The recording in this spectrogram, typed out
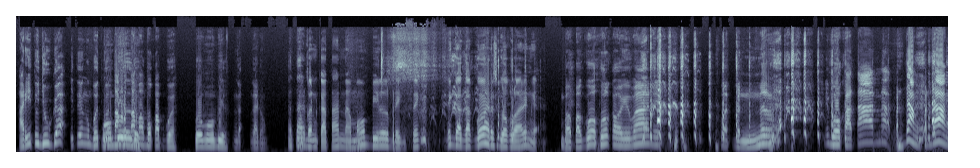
hari itu juga itu yang ngebuat gue takut sama bokap gue. Bawa mobil. Enggak, enggak dong. Kata Bukan katana mobil brengsek. Ini gagak gua harus gua keluarin nggak? Bapak gue Hulk kalau gimana? Kuat bener. Ini bawa katana, pedang, pedang.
